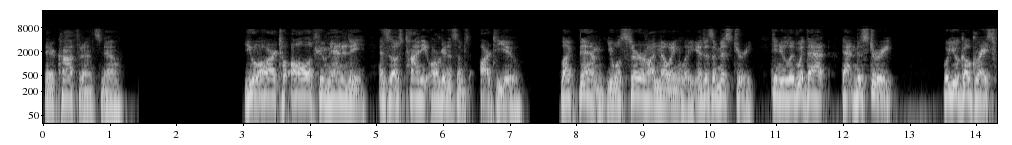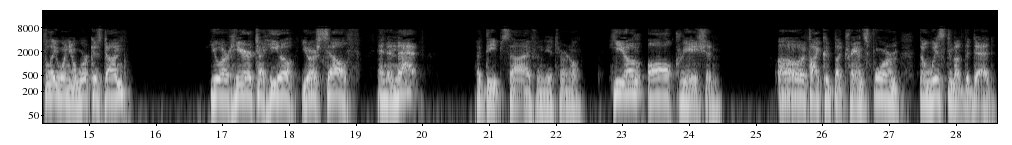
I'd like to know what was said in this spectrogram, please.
They are confidants now. You are to all of humanity as those tiny organisms are to you. Like them, you will serve unknowingly. It is a mystery. Can you live with that, that mystery? Will you go gracefully when your work is done? You are here to heal yourself. And in that, a deep sigh from the eternal, heal all creation. Oh, if I could but transform the wisdom of the dead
